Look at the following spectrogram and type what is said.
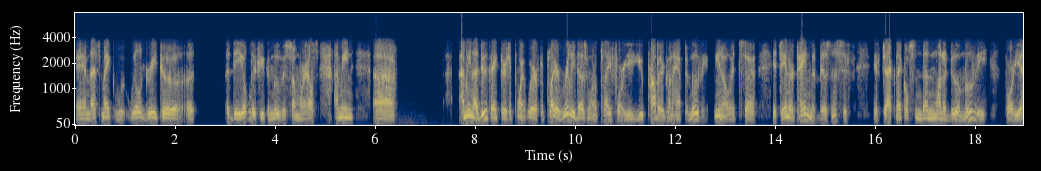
and let's make we'll agree to a, a deal if you can move us somewhere else." I mean. uh I mean, I do think there's a point where if a player really doesn't want to play for you, you probably are going to have to move him. You know, it's uh, it's entertainment business. If if Jack Nicholson doesn't want to do a movie for you,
